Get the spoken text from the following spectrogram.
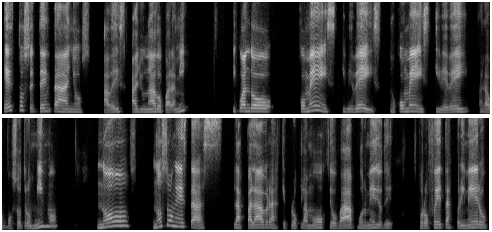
estos setenta años habéis ayunado para mí. Y cuando coméis y bebéis, no coméis y bebéis para vosotros mismos, no, no son estas las palabras que proclamó Jehová por medio de profetas primero,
